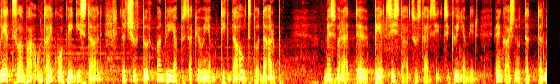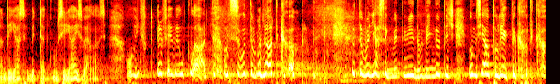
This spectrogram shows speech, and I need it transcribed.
lietas labā, un tā ir kopīga izstāde. Tad šur tur man bija jāpasaka, jo viņam tik daudz to darbu. Mēs varētu te piecas izstādes uztaisīt, cik viņam ir. Vienkārši nu, tad, tad man bija jāsaka, bet tagad mums ir jāizvēlās. Un viņš fotografē vēl klāt un sūta man atkārt. Nu, tad man jāsaka, bet vidūdiņ, nu taču mums jāpaliek pie kaut kā.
